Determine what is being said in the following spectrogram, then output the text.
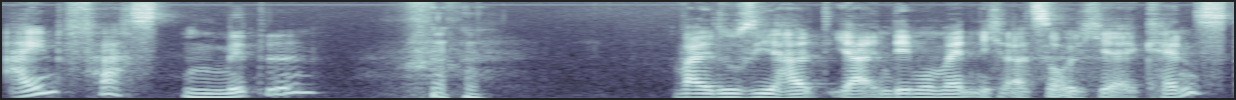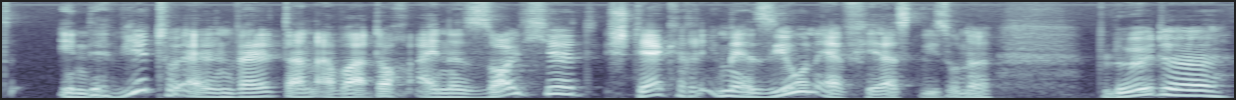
einfachsten Mitteln, weil du sie halt ja in dem Moment nicht als solche erkennst, in der virtuellen Welt dann aber doch eine solche stärkere Immersion erfährst, wie so eine blöde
